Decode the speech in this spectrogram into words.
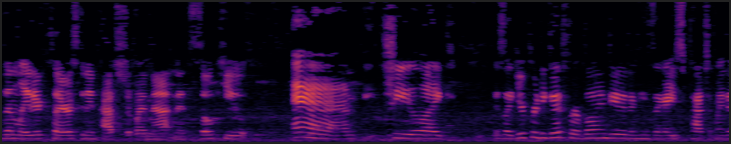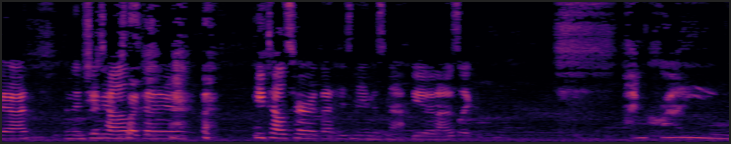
then later Claire's getting patched up by Matt, and it's so cute. And she like is like, "You're pretty good for a blind dude," and he's like, "I used to patch up my dad." And then she And tells like- her, he tells her that his name is Matthew, and I was like, "I'm crying."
